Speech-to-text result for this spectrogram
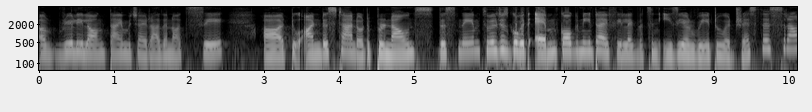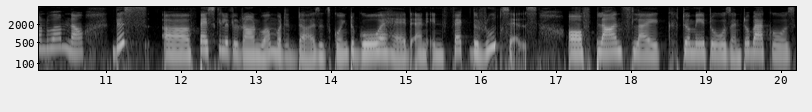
a really long time, which I rather not say uh, to understand or to pronounce this name. So we'll just go with M cognita. I feel like that's an easier way to address this roundworm. Now, this uh, pesky little roundworm, what it does, it's going to go ahead and infect the root cells of plants like tomatoes and tobaccos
